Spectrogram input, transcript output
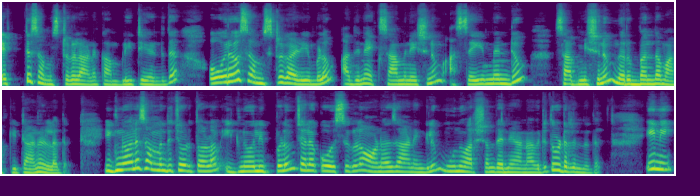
എട്ട് സെമസ്റ്ററുകളാണ് കംപ്ലീറ്റ് ചെയ്യേണ്ടത്. ഓരോ സെമസ്റ്റർ കഴിയുമ്പോഴും അതിന് എക്സാമിനേഷനും അസൈൻമെന്റും സബ്മിഷനും നിർബന്ധമാക്കിയിട്ടാണ് ഉള്ളത്. ഇഗ്നോനെ സംബന്ധിച്ചിടത്തോളം ഇഗ്നോയിൽ ഇപ്പോഴും ചില കോഴ്സുകൾ ഓണേഴ്സ് ആണെങ്കിലും മൂന്ന് വർഷം തന്നെയാണ് അവർ തുടരുന്നത്. ഇനി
